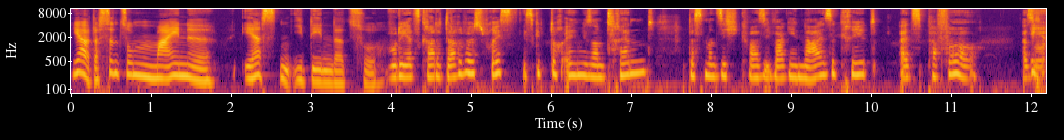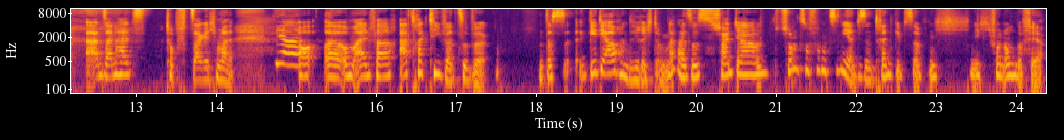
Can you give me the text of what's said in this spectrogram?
Ja, das sind so meine ersten Ideen dazu. Wo du jetzt gerade darüber sprichst, es gibt doch irgendwie so einen Trend, dass man sich quasi Vaginalsekret als Parfum, also ja. an seinen Hals tupft, sage ich mal. Ja. Äh, um einfach attraktiver zu wirken. Und das geht ja auch in die Richtung, ne? Also es scheint ja schon zu funktionieren. Diesen Trend gibt es nicht, nicht von ungefähr.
